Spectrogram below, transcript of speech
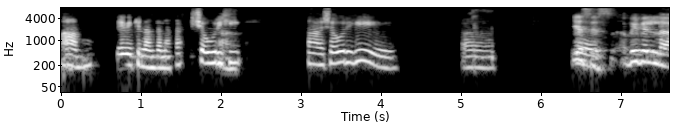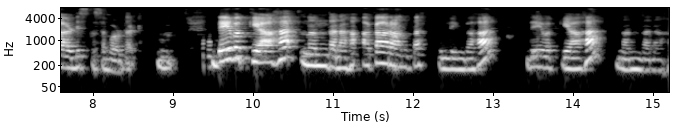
आम् देवकी नन्दनः शौरिः शौरिः Yes, yes. We will uh, discuss about that. देवक्याः नन्दनः देवक्याः नन्दनः।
